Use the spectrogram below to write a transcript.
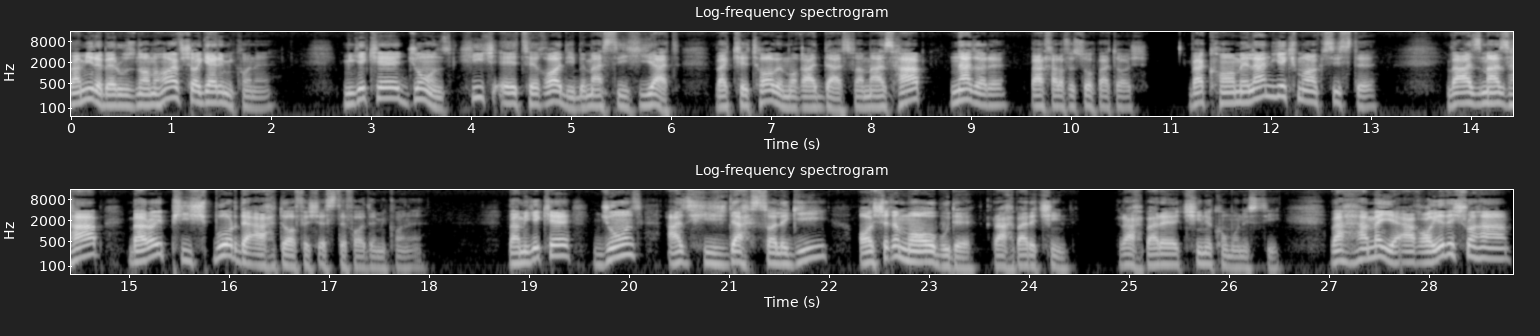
و میره به روزنامه ها افشاگری می‌کنه. میگه که جونز هیچ اعتقادی به مسیحیت و کتاب مقدس و مذهب نداره برخلاف صحبتاش. و کاملا یک مارکسیسته و از مذهب برای پیشبرد اهدافش استفاده می‌کنه. و میگه که جونز از 18 سالگی عاشق ماو بوده رهبر چین رهبر چین کمونیستی. و همه عقایدش رو هم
